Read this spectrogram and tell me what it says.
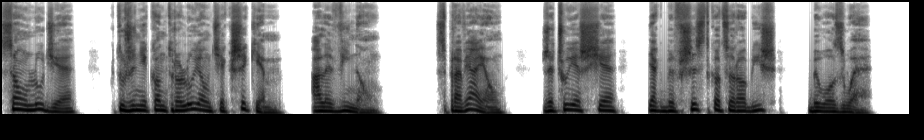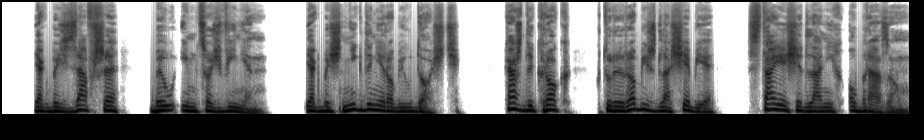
Są ludzie, którzy nie kontrolują cię krzykiem, ale winą. Sprawiają, że czujesz się, jakby wszystko, co robisz, było złe. Jakbyś zawsze był im coś winien. Jakbyś nigdy nie robił dość. Każdy krok, który robisz dla siebie, staje się dla nich obrazą.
